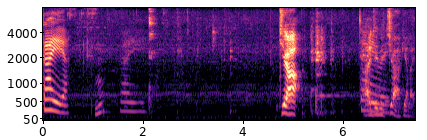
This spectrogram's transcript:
काय आहे या हम्म? काय? चहा आहे आजीने होय. चहा केलाय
